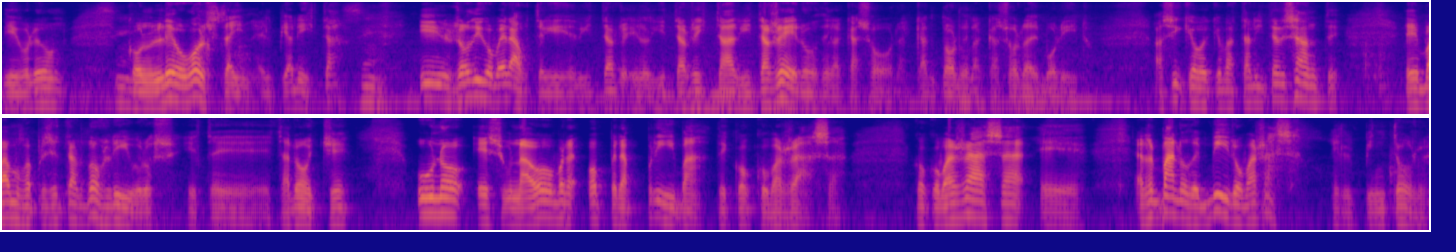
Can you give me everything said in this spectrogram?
Diego León, con Leo Goldstein, el pianista, y Rodrigo Veraustegui, el, el guitarrista, el guitarrero de la casona, el cantor de la casona de Morino. Así que, que va a estar interesante. Eh, vamos a presentar dos libros este, esta noche. Uno es una obra, ópera prima de Coco Barraza. Coco Barraza, eh, hermano de Miro Barraza, el pintor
